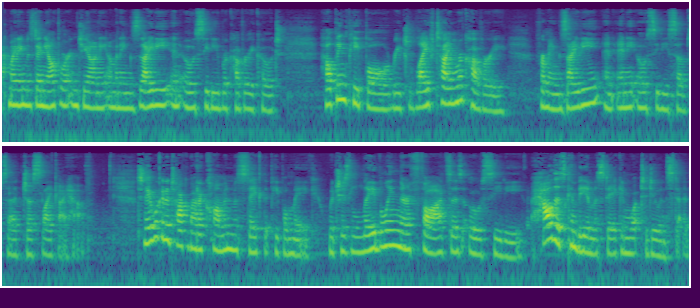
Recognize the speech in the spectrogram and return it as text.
back. My name is Danielle Thornton Jhiani. I'm an anxiety and OCD recovery coach, helping people reach lifetime recovery from anxiety and any OCD subset, just like I have. Today, we're going to talk about a common mistake that people make, which is labeling their thoughts as OCD, how this can be a mistake, and what to do instead.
